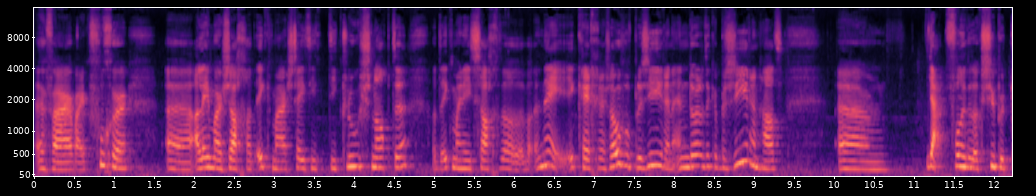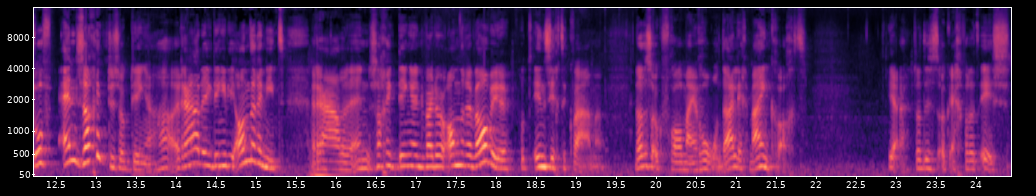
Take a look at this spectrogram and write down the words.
Ervaar. Waar ik vroeger uh, alleen maar zag dat ik maar steeds die, die clue snapte. Dat ik maar niet zag. Nee, ik kreeg er zoveel plezier in. En doordat ik er plezier in had, um, ja, vond ik het ook super tof. En zag ik dus ook dingen. Raadde ik dingen die anderen niet raden. En zag ik dingen waardoor anderen wel weer tot inzichten kwamen. Dat is ook vooral mijn rol. En daar ligt mijn kracht. Ja, dat is ook echt wat het is.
